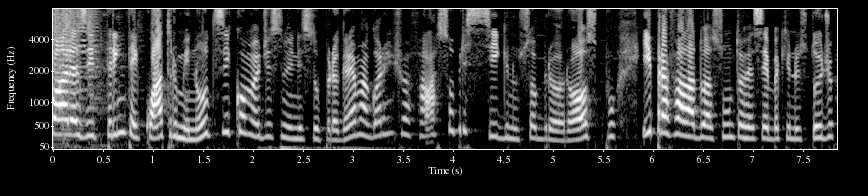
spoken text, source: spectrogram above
horas e 34 minutos e como eu disse no início do programa, agora a gente vai falar sobre signos, sobre horóscopo e para falar do assunto eu recebo aqui no estúdio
